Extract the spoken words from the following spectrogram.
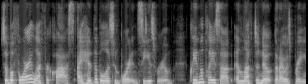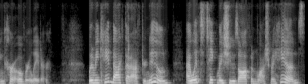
so before I left for class, I hid the bulletin board in C's room, cleaned the place up, and left a note that I was bringing her over later. When we came back that afternoon, I went to take my shoes off and wash my hands,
